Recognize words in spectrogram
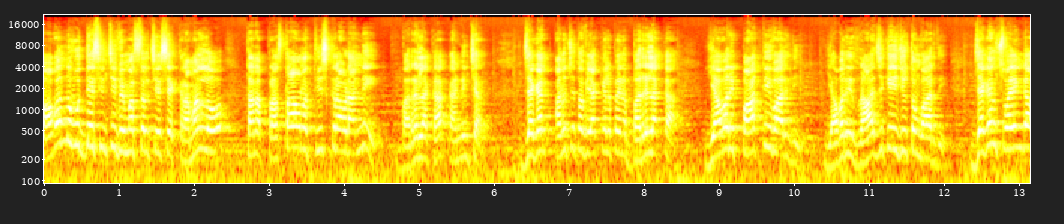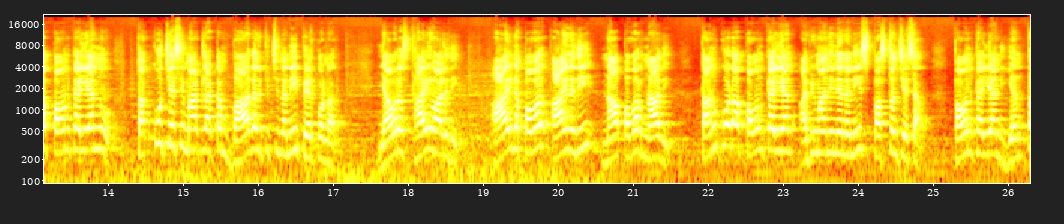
పవన్ను ఉద్దేశించి విమర్శలు చేసే క్రమంలో తన ప్రస్తావన తీసుకురావడాన్ని బర్రెలక్క ఖండించారు. జగన్ అనుచిత వ్యాఖ్యలపైన బర్రెలక్క. ఎవరి పార్టీ వారిది? ఎవరి రాజకీయ జీవితం వారిది? జగన్ స్వయంగా పవన్ కళ్యాణ్ను తక్కువ చేసి మాట్లాడటం బాధ అనిపించిందని పేర్కొన్నారు. ఎవరి స్థాయి వాళ్ళది ఆయన పవర్ ఆయనది నా పవర్ నాది. తను కూడా పవన్ కళ్యాణ్ అభిమానినేనని స్పష్టం చేశారు పవన్ కళ్యాణ్ ఎంత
